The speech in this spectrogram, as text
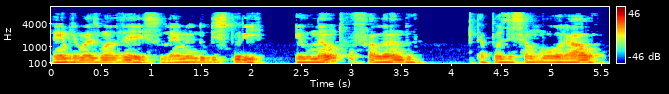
Lembre mais uma vez, lembrem do bisturi. Eu não estou falando da posição moral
